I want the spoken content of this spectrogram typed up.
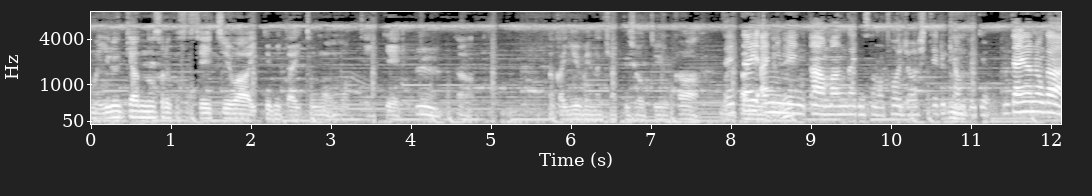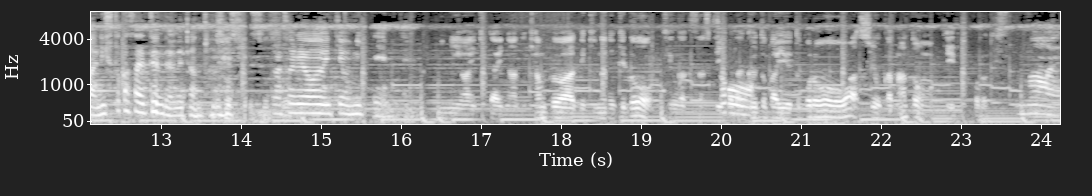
まあ、ゆるキャンのそれこそ聖地は行ってみたいとも思っていて、うん。あなんか有名なキャンプ場というか、大体アニメに、あ、漫画にその登場してるキャンプ場みたいなのがリスト化されてんだよね、ちゃんとそうね。そうそうだからそ。そうれを一応見て、みたいな。見には行きたいなって、キャンプはできないけど、見学させていただくとかいうところはしようかなと思っているところです。まあ、よ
